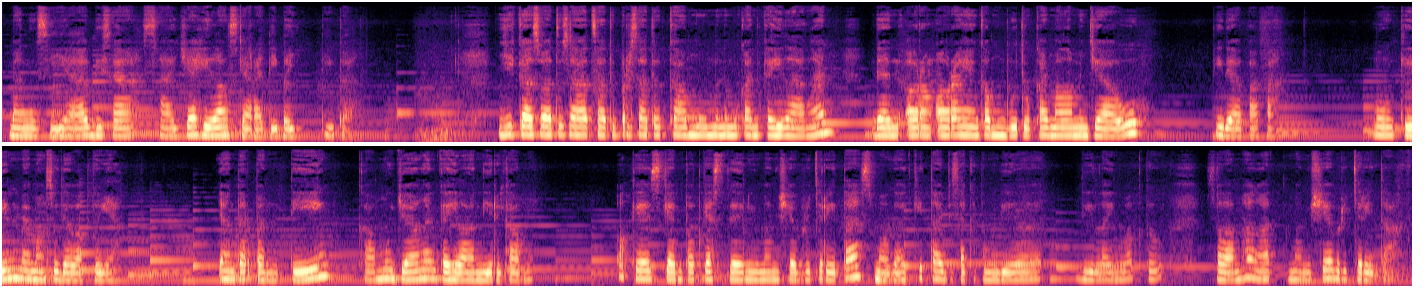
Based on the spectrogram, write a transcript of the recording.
Manusia bisa saja hilang secara tiba-tiba. Jika suatu saat satu persatu kamu menemukan kehilangan dan orang-orang yang kamu butuhkan malah menjauh, tidak apa-apa. Mungkin memang sudah waktunya. Yang terpenting, kamu jangan kehilangan diri kamu. Oke, sekian podcast dari Manusia Bercerita. Semoga kita bisa ketemu di, di lain waktu. Salam hangat, Manusia Bercerita.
